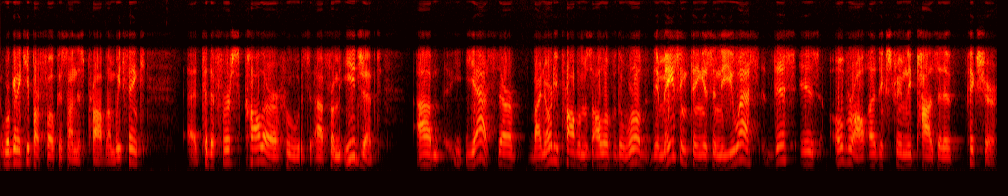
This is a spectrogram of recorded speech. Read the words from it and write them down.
we're going to keep our focus on this problem. We think uh, to the first caller who was uh, from Egypt, um, yes, there are minority problems all over the world. The amazing thing is in the U.S., this is overall an extremely positive picture.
